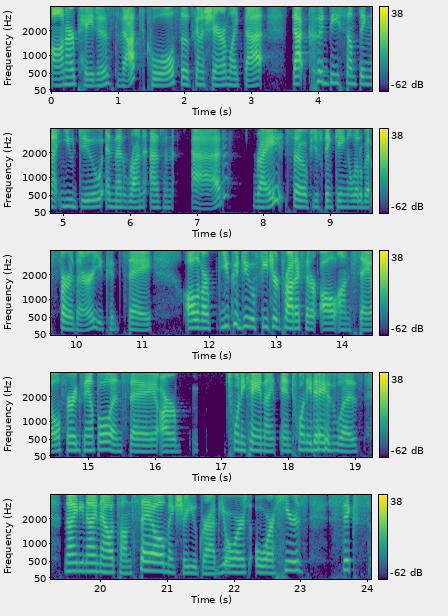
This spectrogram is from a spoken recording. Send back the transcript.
on our pages. That's cool. So it's going to share them like that. That could be something that you do and then run as an ad, right? So if you're thinking a little bit further, you could say, all of our you could do featured products that are all on sale for example and say our 20k in, in 20 days was 99 now it's on sale. Make sure you grab yours. Or here's six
